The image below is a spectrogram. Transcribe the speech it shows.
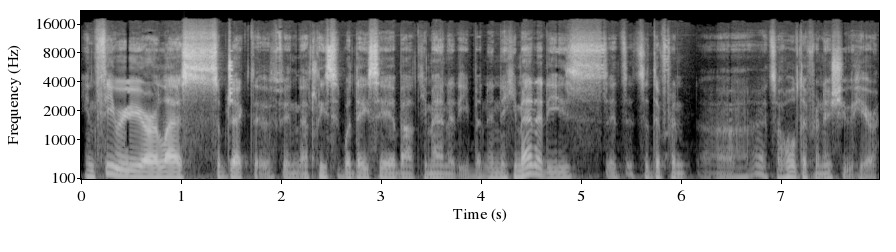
in theory, are less subjective, in at least what they say about humanity. But in the humanities, it's it's a different, uh, it's a whole different issue here.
